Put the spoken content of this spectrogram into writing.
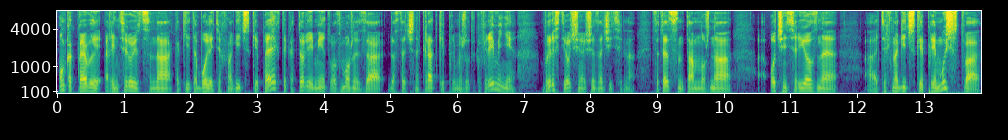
он, как правило, ориентируется на какие-то более технологические проекты, которые имеют возможность за достаточно краткий промежуток времени вырасти очень-очень значительно. Соответственно, там нужна а, очень серьезное э, технологическое преимущество,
